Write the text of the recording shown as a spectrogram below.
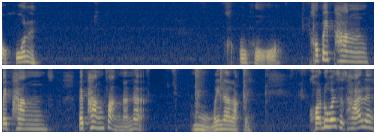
หกคุณ โอ้โหเขาไปพังไปพัง ไปพังฝั่งนั้นอะอืมไม่น่ารักเลย ขอดูไว้สุดท้ายเลย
